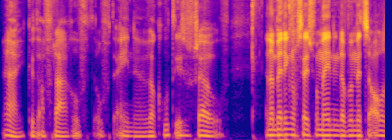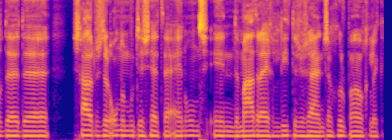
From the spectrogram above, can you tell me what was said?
Ja, je kunt afvragen of het, of het ene wel goed is of zo. Of, en dan ben ik nog steeds van mening dat we met z'n allen de, de schouders eronder moeten zetten en ons in de maatregelen die er zijn zo goed mogelijk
